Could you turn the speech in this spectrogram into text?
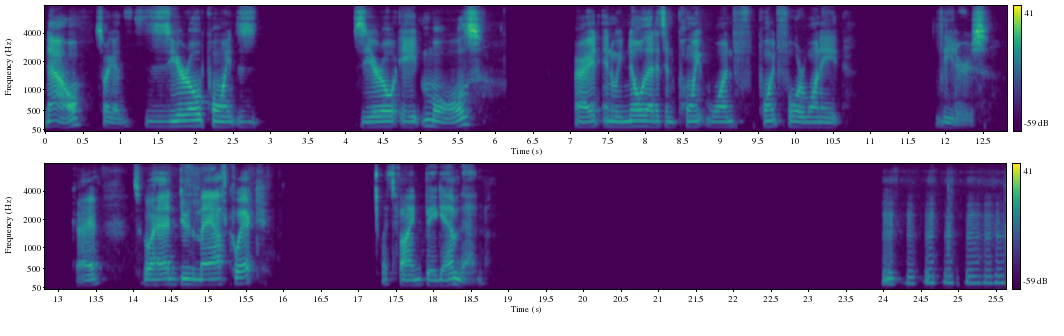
Now, so I got 0.08 moles. All right, and we know that it's in 0.1, 0.418 liters. Okay, so go ahead and do the math quick. Let's find big M then.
